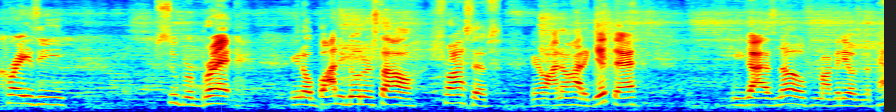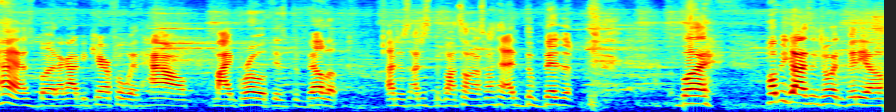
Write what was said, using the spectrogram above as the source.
crazy, super Brett, you know, bodybuilder style triceps. You know, I know how to get that. You guys know from my videos in the past, but I gotta be careful with how my growth is developed. I just, I just bit my tongue. That's why I said develop. But hope you guys enjoyed the video.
